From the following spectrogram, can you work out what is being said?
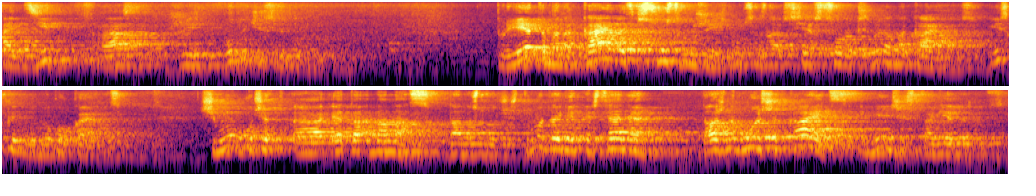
один раз в жизни, будучи святой. При этом она каялась всю свою жизнь. Ну, все 47 лет она каялась. Искренне, глубоко каялась. Чему учит э, это на нас в данном случае? Что мы, дорогие христиане, должны больше каяться и меньше исповедоваться.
